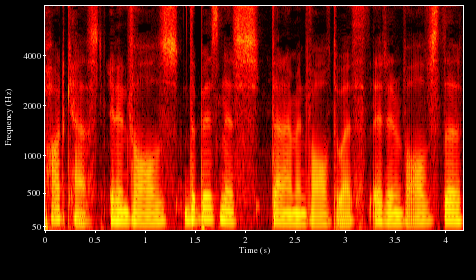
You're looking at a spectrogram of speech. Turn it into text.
podcast. It involves the business that I'm involved with. It involves the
